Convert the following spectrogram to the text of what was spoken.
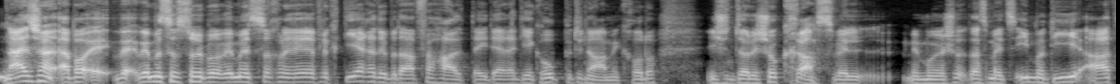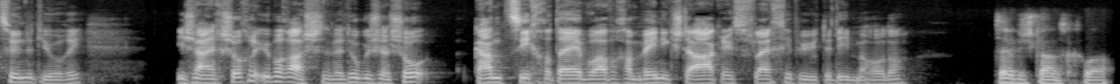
Nein, ist, aber äh, wenn man sich so über, wenn man so ein bisschen reflektiert über das Verhalten in der die Gruppendynamik, oder? Ist natürlich schon krass, weil man muss ja schon, dass man jetzt immer die anzündet, Juri, ist eigentlich schon ein bisschen überraschend, weil du bist ja schon ganz sicher der, der einfach am wenigsten Angriffsfläche bietet immer, oder? Das ist ganz klar.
